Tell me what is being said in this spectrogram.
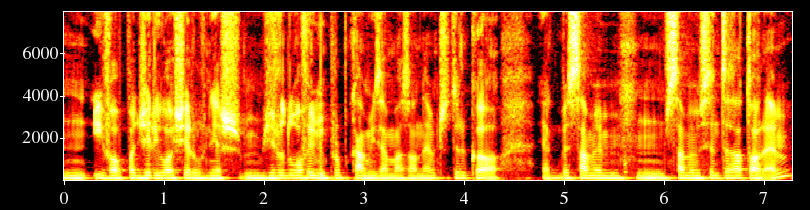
mm, Iwo podzieliło się również mm, źródłowymi próbkami z Amazonem, czy tylko jakby samym, mm, samym syntezatorem.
